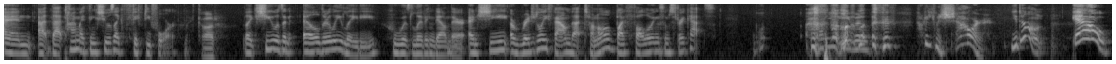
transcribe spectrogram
And at that time, I think she was like 54 My God. Like she was an elderly lady who was living down there and she originally found that tunnel by following some stray cats How do you even? how do you even shower? you don't Ew.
